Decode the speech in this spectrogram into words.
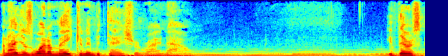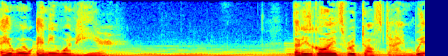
And I just want to make an invitation right now. If there's anyone here that is going through tough time, we,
